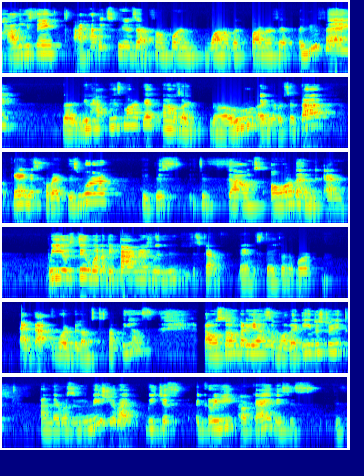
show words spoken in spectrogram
How do you think? I had experience at some point. One of the partners said, "Are you saying that you have this market?" And I was like, "No, I never said that." Okay, let's correct this word. It just it just sounds odd, and and we still want to be partners with you. You just kind of made a mistake on the word, and that word belongs to something else, or somebody else, some other industry. And there was an issue, right? We just agree. Okay, this is this is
